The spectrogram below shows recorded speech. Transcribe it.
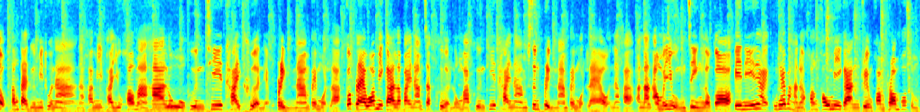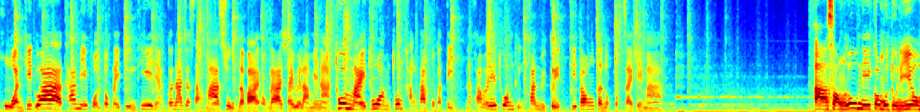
ตกตั้งแต่เดือนมิถุนายนนะคะ มีพายุเข้ามา 5 ลูก พื้นที่ท้ายเขื่อนเนี่ยปริ่มน้ำไปหมดแล้วก็แปลว่ามีการระบายน้ำจากเขื่อนลงมาพื้นที่ท้ายน้ำซึ่งปริ่มน้ำไปหมดแล้วนะคะ อันนั้นเอาไม่อยู่จริงๆแล้วก็ปีนี้เนี่ยกรุงเทพมหานครเขามีการเตรียมความพร้อมพอสมควร คิดว่าถ้ามีฝนตกในพื้นที่เนี่ยก็น่าจะสามารถสูบระบายออกได้ใช้เวลาไม่นานท่วมไหมท่วมท่วมขังตามปกตินะคะ ไม่ได้ท่วมถึงขั้นวิกฤตที่ต้องตระหนกตกใจไปมาก สองลูกนี้กรมอุตุนิยม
